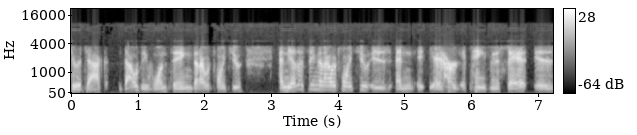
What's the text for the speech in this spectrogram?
to attack. That would be one thing that I would point to. And the other thing that I would point to is, and it, it hurt, it pains me to say it, is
